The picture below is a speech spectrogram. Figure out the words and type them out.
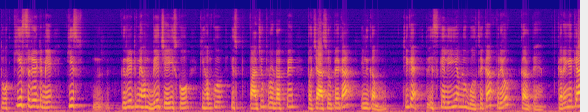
तो किस रेट में, किस रेट में हम बेचें इसको कि हमको इस पाँचों प्रोडक्ट पे पचास रुपये का इनकम हो। ठीक है? तो इसके लिए ही हम लोग गोलसेक का प्रयोग करते हैं। करेंगे क्या?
